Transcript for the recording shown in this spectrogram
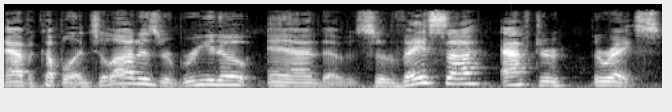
Have a couple enchiladas or burrito and a cerveza after the race.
